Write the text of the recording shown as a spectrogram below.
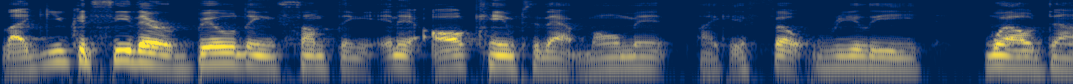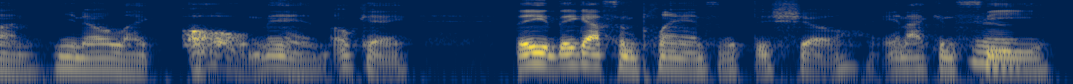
like you could see they were building something and it all came to that moment. Like it felt really well done, you know, like, oh man, okay. They they got some plans with this show and I can see, yeah.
